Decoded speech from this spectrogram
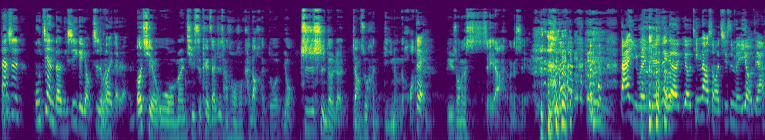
但是不见得你是一个有智慧的人。而且我们其实可以在日常生活中看到很多有知识的人讲出很低能的话。对，比如说那个谁啊，还有那个谁啊，大家以为以为那个有听到什么，其实没有这样。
